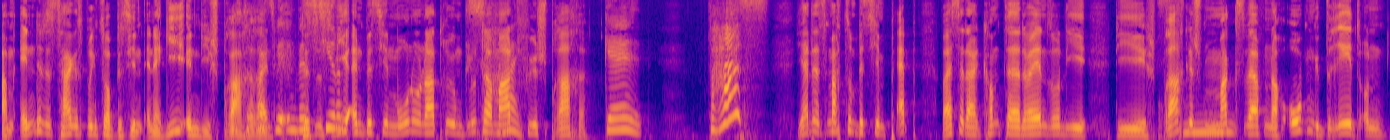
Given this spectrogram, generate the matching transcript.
am Ende des Tages bringt es auch ein bisschen Energie in die Sprache was rein. wir Das ist investieren? wie ein bisschen Mononatriumglutamat für Sprache. Geld. Was? Ja, das macht so ein bisschen Pep. Weißt du, da kommt, da werden so die, die Sprachgeschmackswerfen nach oben gedreht und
